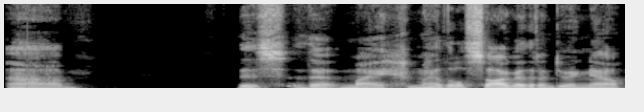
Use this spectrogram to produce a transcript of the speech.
um, this the my my little saga that I'm doing now.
